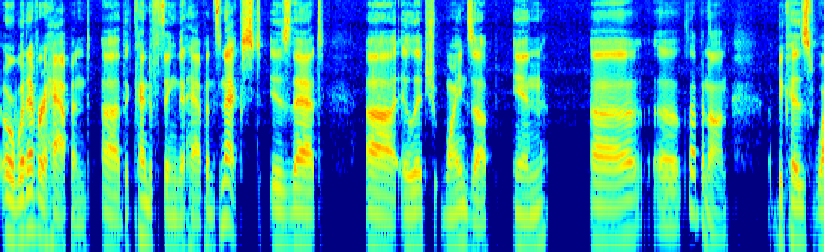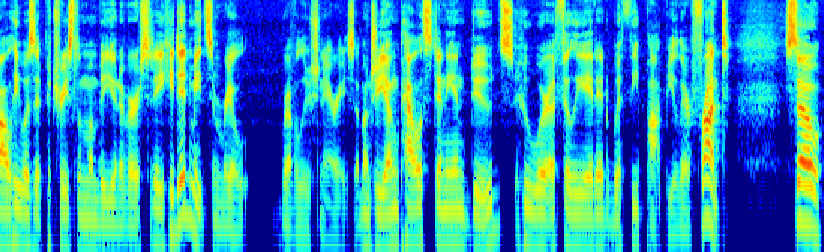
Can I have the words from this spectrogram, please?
or whatever happened, uh, the kind of thing that happens next is that uh, Ilich winds up in uh, uh, Lebanon because while he was at Patrice Lumumba University, he did meet some real revolutionaries, a bunch of young Palestinian dudes who were affiliated with the Popular Front. So,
